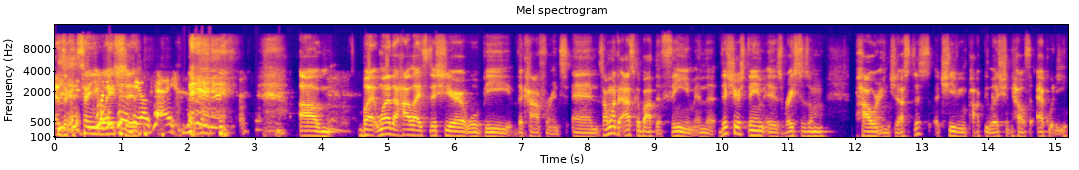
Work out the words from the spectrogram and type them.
as a continuation. okay. Um but one of the highlights this year will be the conference. And so i want to ask about the theme and the this year's theme is racism power and justice achieving population health equity.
